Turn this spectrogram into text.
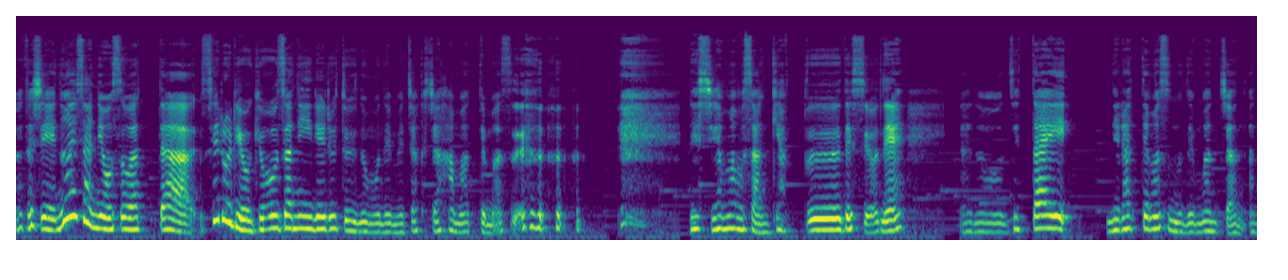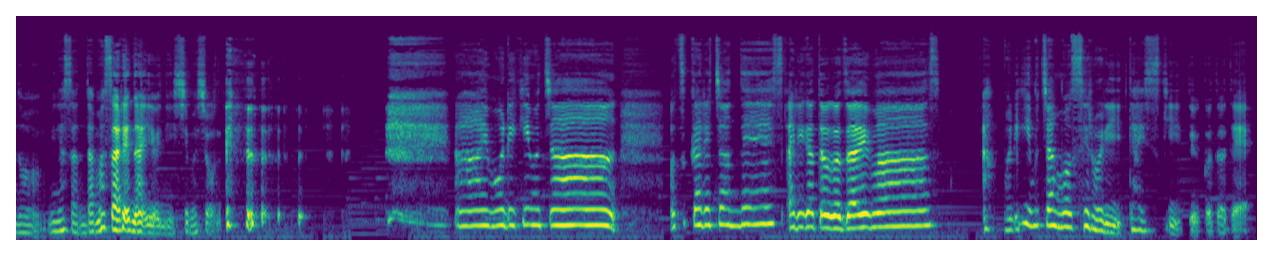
私、江上さんに教わったセロリを餃子に入れるというのもね、めちゃくちゃハマってます。ね、シアママさん、ギャップですよね。あの、絶対狙ってますので、まんちゃん、あの、皆さん騙されないようにしましょうね。はい、森キムちゃん。お疲れちゃんです。ありがとうございます。あ、森キムちゃんもセロリ大好きということで。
